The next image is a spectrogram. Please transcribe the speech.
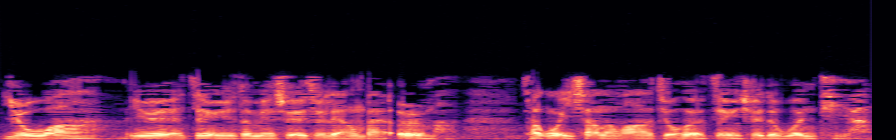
有啊，因为赠与的免税也是两百二嘛，超过以上的话就会有赠与税的问题啊。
